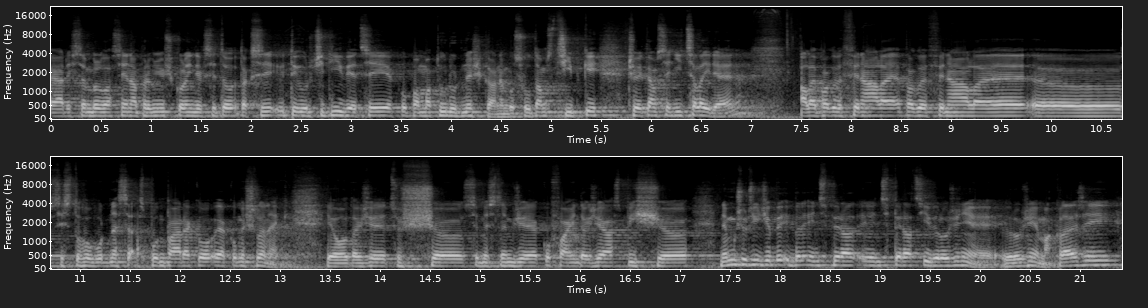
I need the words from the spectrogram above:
já když jsem byl vlastně na prvním školení, tak si, to, tak si ty určité věci jako pamatuju do dneška, nebo jsou tam střípky, člověk tam sedí celý den, ale pak ve finále, pak ve finále uh, si z toho odnese aspoň pár jako, jako myšlenek. Jo, takže což uh, si myslím, že je jako fajn, takže já spíš uh, nemůžu říct, že by byly inspira, inspirací vyloženě, vyloženě makléři,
